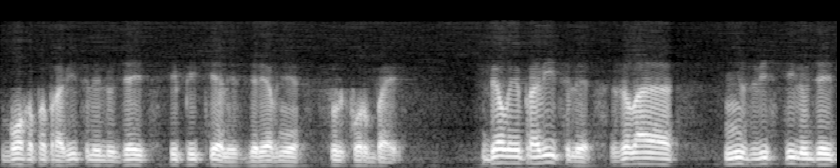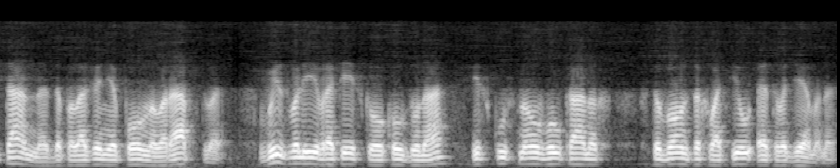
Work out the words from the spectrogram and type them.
бога-поправителей людей и Пикели из деревни Сульфурбей. Белые правители, желая не звести людей Танна до положения полного рабства, вызвали европейского колдуна, искусного в вулканах, чтобы он захватил этого демона.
